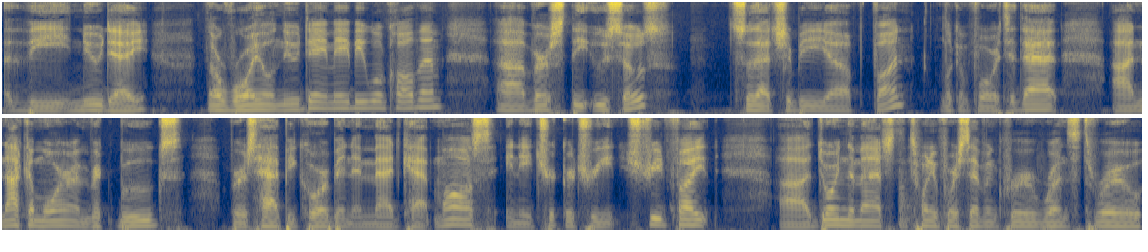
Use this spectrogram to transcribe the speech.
the New Day, the Royal New Day, maybe we'll call them, uh, versus the Usos. So that should be uh, fun. Looking forward to that. Uh, Nakamura and Rick Boogs versus Happy Corbin and Madcap Moss in a trick or treat street fight. Uh, during the match, the 24 7 crew runs through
